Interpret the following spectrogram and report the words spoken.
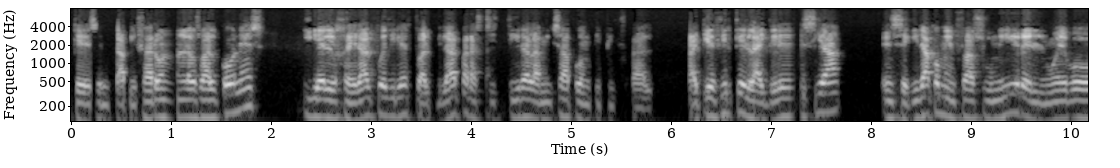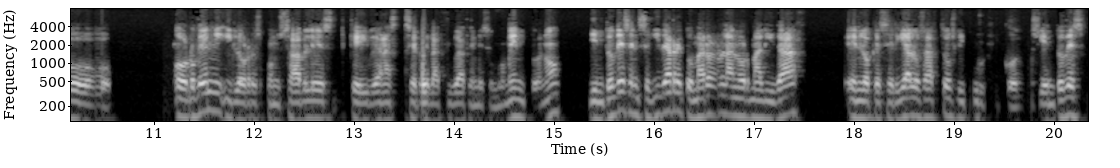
que se tapizaron los balcones y el general fue directo al Pilar para asistir a la misa pontifical. Hay que decir que la Iglesia enseguida comenzó a asumir el nuevo orden y los responsables que iban a ser de la ciudad en ese momento, ¿no? Y entonces enseguida retomaron la normalidad en lo que serían los actos litúrgicos. Y entonces,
